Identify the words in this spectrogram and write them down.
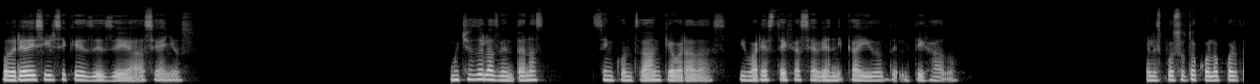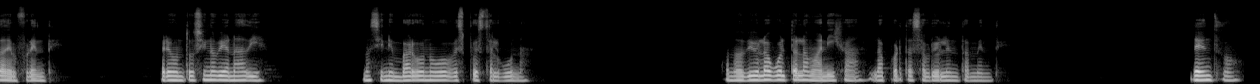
Podría decirse que desde hace años. Muchas de las ventanas se encontraban quebradas y varias tejas se habían caído del tejado. El esposo tocó la puerta de enfrente. Preguntó si no había nadie, sin embargo no hubo respuesta alguna. Cuando dio la vuelta a la manija, la puerta se abrió lentamente. Dentro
